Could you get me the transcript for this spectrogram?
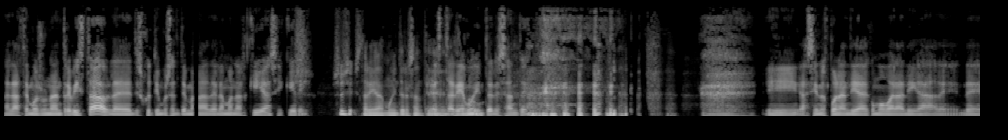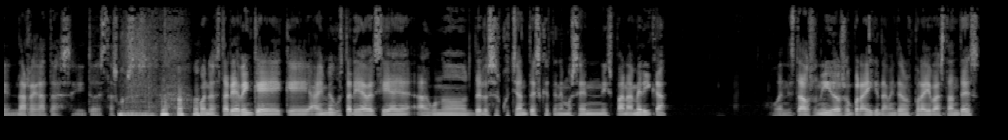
Le hacemos una entrevista, le discutimos el tema de la monarquía, si quiere. Sí, sí, estaría muy interesante. Estaría muy interesante. y así nos pone al día de cómo va la liga de, las regatas y todas estas cosas. bueno, estaría bien que, que, a mí me gustaría ver si hay algunos de los escuchantes que tenemos en Hispanoamérica o en Estados Unidos o por ahí, que también tenemos por ahí bastantes,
